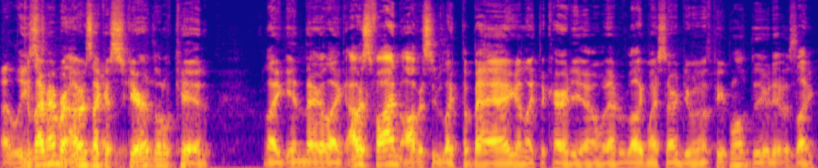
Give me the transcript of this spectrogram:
at least. Because I remember I was like a scared little kid, like in there. Like I was fine, obviously with like the bag and like the cardio and whatever. But like when I started doing it with people, dude, it was like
